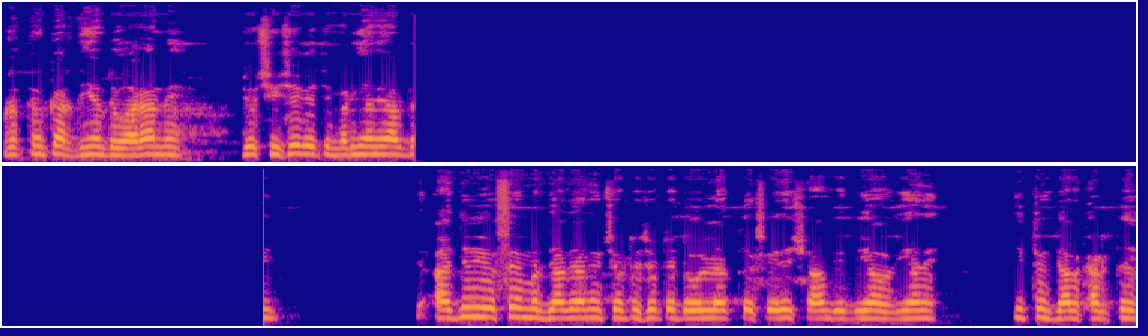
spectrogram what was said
ਪ੍ਰਤਨ ਘਰ ਦੀਆਂ ਦੀਵਾਰਾਂ ਨੇ। ਜੋ ਸ਼ੀਸ਼ੇ ਵਿੱਚ ਮੜੀਆਂ ਨੇ ਆਪਦਾ। ਅੱਜ ਵੀ ਉਸੇ ਮਰਜ਼ਾਦਿਆਂ ਨੂੰ ਛੋਟੇ ਛੋਟੇ ਡੋਲ ਲੱਗ ਕੇ ਸਵੇਰੇ ਸ਼ਾਮ ਬੀਬੀਆਂ ਆਉਂਦੀਆਂ ਨੇ, ਇੱਥੋਂ ਜਲ ਖੜ ਕੇ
